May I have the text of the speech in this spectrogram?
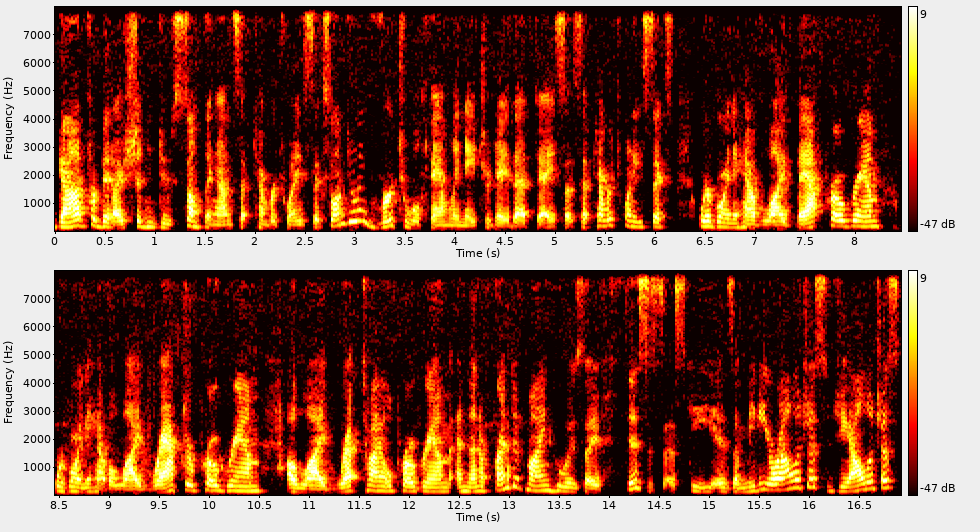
God forbid I shouldn't do something on September 26th. So I'm doing virtual Family Nature Day that day. So September 26th, we're going to have live bat program. We're going to have a live raptor program, a live reptile program, and then a friend of mine who is a physicist. He is a meteorologist, geologist,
